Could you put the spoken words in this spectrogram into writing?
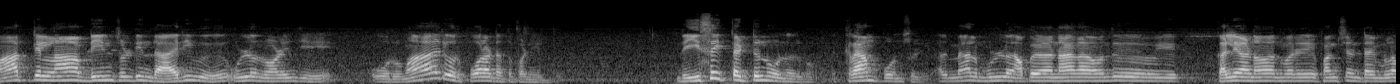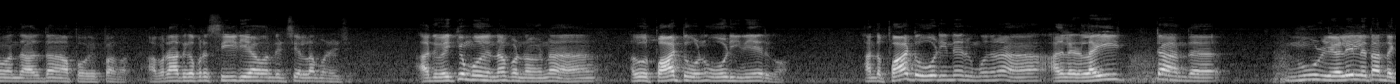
மாற்றிடலாம் அப்படின்னு சொல்லிட்டு இந்த அறிவு உள்ளே நுழைஞ்சி ஒரு மாதிரி ஒரு போராட்டத்தை பண்ணிடுது. இந்த இசைத்தட்டுன்னு ஒன்று இருக்கும். கிராம்போன்னு சொல்லி. அது மேலே முள் அப்போ நாங்கள் வந்து கல்யாணம் அந்த மாதிரி ஃபங்க்ஷன் டைம்லாம் வந்து அதுதான் அப்போ வைப்பாங்க. அப்புறம் அதுக்கப்புறம் சீடியாக வந்துடுச்சு எல்லாம் பண்ணிடுச்சு அது வைக்கும்போது என்ன பண்ணுவாங்கன்னா அது ஒரு பாட்டு ஒன்று ஓடிக்கினே இருக்கும். அந்த பாட்டு ஓடினே இருக்கும்போதுனா அதில் லைட்டாக அந்த நூல் இலையில தான் அந்த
